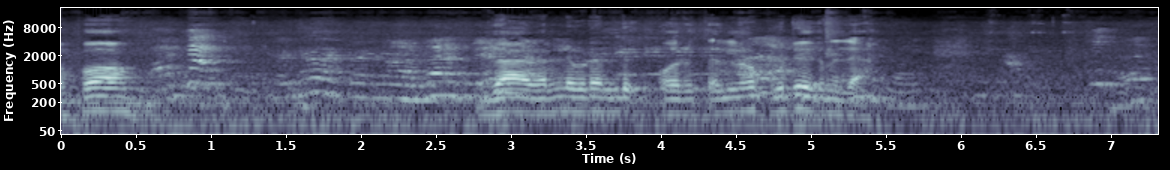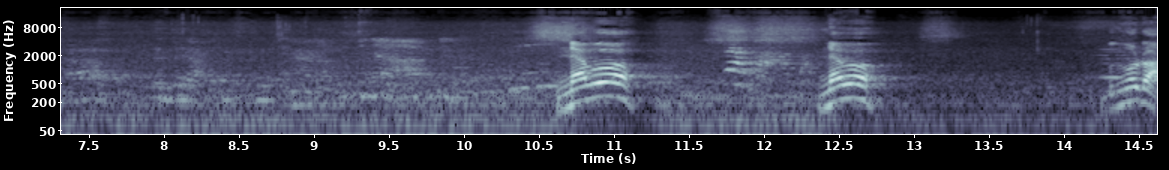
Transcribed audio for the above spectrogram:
അപ്പോൾ ഇതാ ഇവരെല്ലാം ഇവിടെ ഉണ്ട്. ഓരോരുത്തരും കൂട്ടി വെക്കുന്നില്ല. നവോ നവോ. ഇങ്ങോട്ടാ.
